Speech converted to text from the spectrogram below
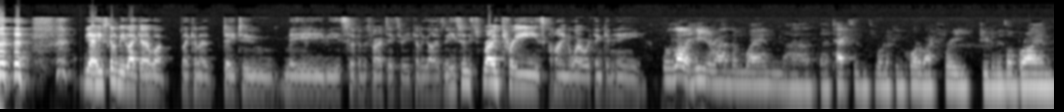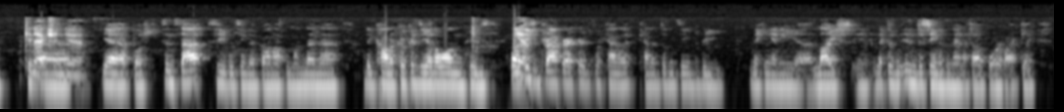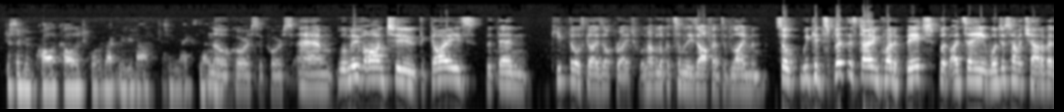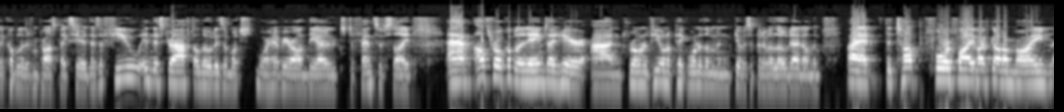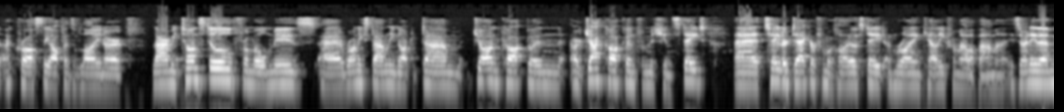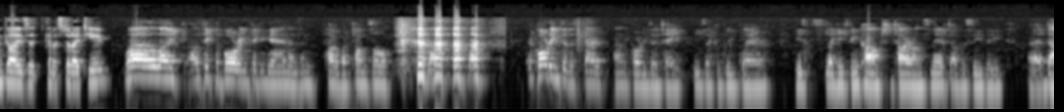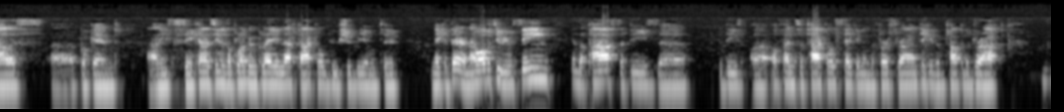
yeah, he's going to be like a what, like kind of day two, maybe slipping as far as day three kind of guys. He's, he's round three is kind of where we're thinking he. There was a lot of heat around him when uh, the Texans were looking quarterback free due to his O'Brien. Connection, Uh, yeah. Yeah, but since that, people seem to have gone off him. And then uh, I think Connor Cook is the other one who's got Yeah. a decent track record, but kind of kind of doesn't seem to be making any uh, light. In, like isn't just seen as an NFL quarterback, like just a good college quarterback, maybe not to the next level. No, of course, of course. Um, we'll move on to the guys that then keep those guys upright. We'll have a look at some of these offensive linemen. So we could split this down quite a bit, but I'd say we'll just have a chat about a couple of different prospects here. There's a few in this draft, although it is a much more heavier on the old defensive side. Um, I'll throw a couple of names out here, and Ronan, if you want to pick one of them and give us a bit of a lowdown on them. Uh, the top four or five I've got on mine across the offensive line are Laremy Tunsil from Ole Miss, uh, Ronnie Stanley, Notre Dame, John Conklin, or Jack Conklin from Michigan State, uh, Taylor Decker from Ohio State, and Ryan Kelly from Alabama. Is there any of them guys that kind of stood out to you? Well, like I'll take the boring pick again and, and talk about Tunsil. Like, according to the scout and according to the tape, he's a complete player. He's like he's been comped to Tyron Smith, obviously the uh, Dallas uh, bookend, and he's he kind of seen as a plug and play left tackle who should be able to make it there. Now, obviously, we've seen in the past that these uh, that these uh, offensive tackles taken in the first round, taken at the top of the draft,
